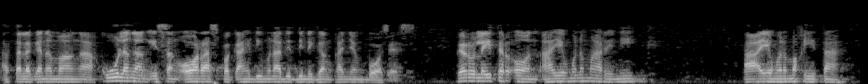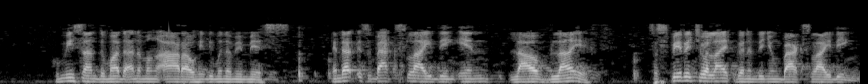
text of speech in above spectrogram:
At talaga namang uh, kulang ang isang oras pagka hindi mo nadidinig ang kanyang boses. Pero later on, ayaw mo na marinig. Ayaw mo na makita. Kumisan, dumadaan ng mga araw, hindi mo na miss. And that is backsliding in love life. Sa spiritual life, ganun din yung backsliding.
